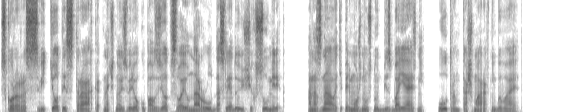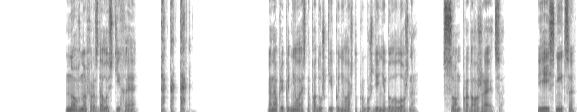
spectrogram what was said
скоро рассветет, и страх, как ночной зверек, уползет в свою нору до следующих сумерек. Она знала, теперь можно уснуть без боязни. Утром кошмаров не бывает. Но вновь раздалось тихое «Так-так-так». Она приподнялась на подушке и поняла, что пробуждение было ложным. Сон продолжается. Ей снится,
